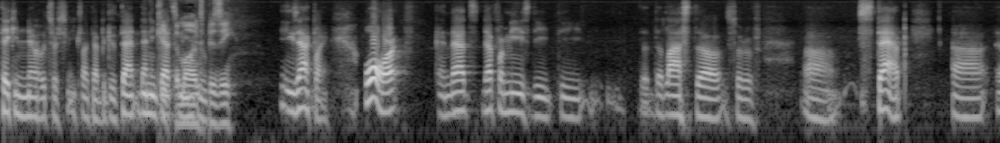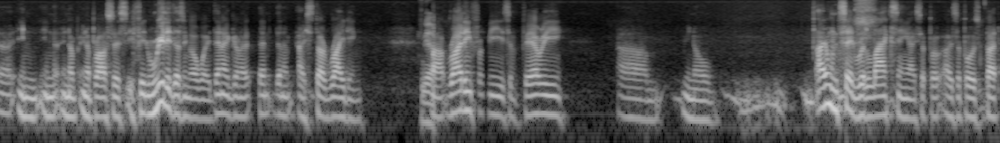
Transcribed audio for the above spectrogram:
taking notes or things like that, because that then it Keep gets the mind into- busy. Exactly, or and that's that for me is the the the, the last uh, sort of step uh, uh, in in in a, in a process. If it really doesn't go away, then I gonna then then I start writing. Yeah. Uh, writing for me is a very um, you know I wouldn't say relaxing, I suppose, I suppose, but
